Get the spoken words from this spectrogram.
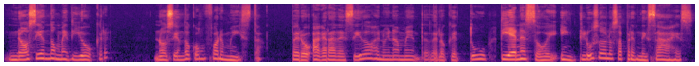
no siendo mediocre, no siendo conformista, pero agradecido genuinamente de lo que tú tienes hoy, incluso de los aprendizajes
